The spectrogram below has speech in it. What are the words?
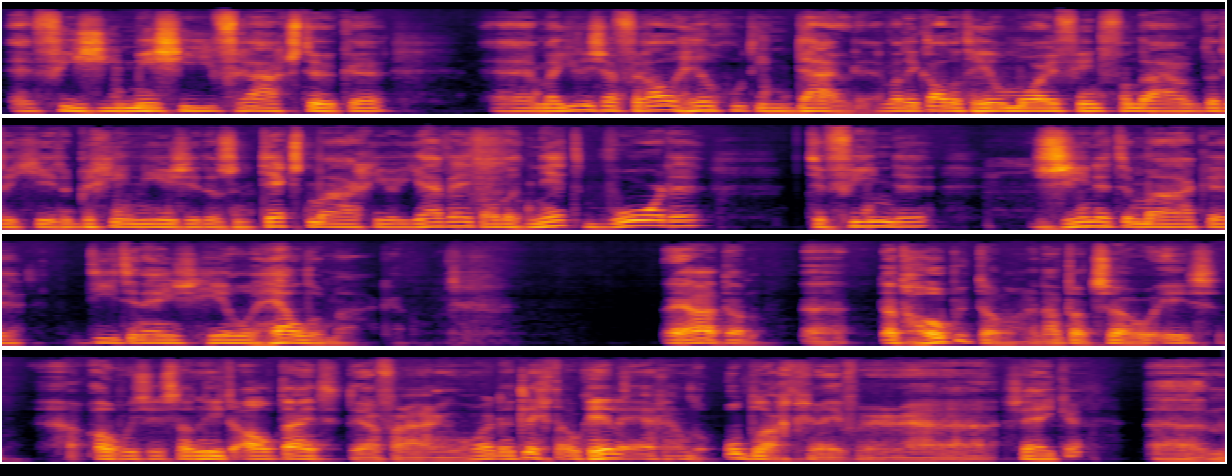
visie, missie, vraagstukken. Maar jullie zijn vooral heel goed in duiden. En wat ik altijd heel mooi vind, vandaar ook dat ik je in het begin neerzet als een tekstmagier. Jij weet altijd net woorden te vinden, zinnen te maken die het ineens heel helder maken. Ja, dan, dat hoop ik dan maar dat dat zo is. overigens is dat niet altijd de ervaring hoor. Dat ligt ook heel erg aan de opdrachtgever. eh, Zeker. Ehm,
